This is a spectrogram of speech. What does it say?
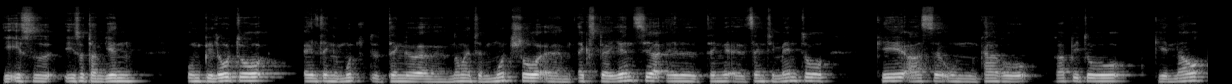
Y eso, eso también, un piloto, él tiene, mucho, normalmente mucha em, experiencia, él tiene el sentimiento que hace un carro rápido que no,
